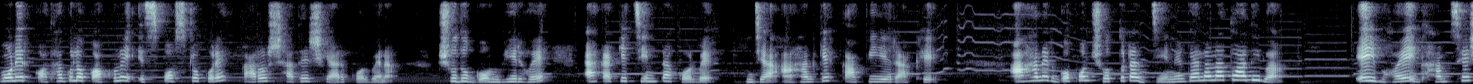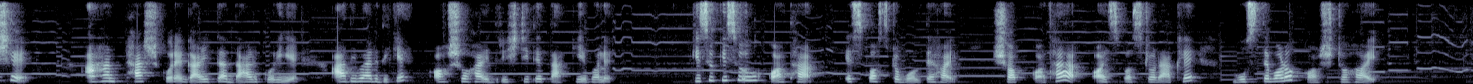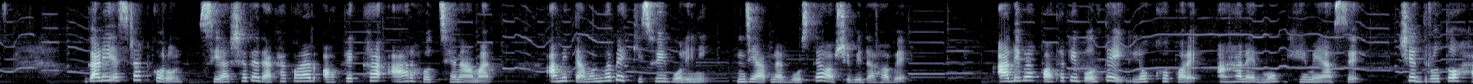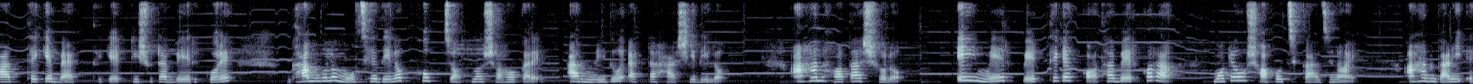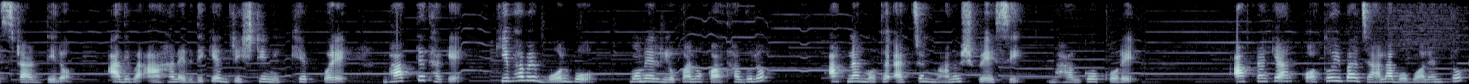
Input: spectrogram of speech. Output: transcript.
মনের কথাগুলো কখনোই স্পষ্ট করে কারোর সাথে শেয়ার করবে না। শুধু গম্ভীর হয়ে একাকি চিন্তা করবে যা আহানকে কাঁপিয়ে রাখে। আহানের গোপন সত্যটা জেনে গেল না তো আদিবা? এই ভয়ে ঘামছে সে? আহান ঠাস করে গাড়িটা দাঁড় করিয়ে আদিবার দিকে অসহায় দৃষ্টিতে তাকিয়ে বলে, কিছু কিছু কথা স্পষ্ট বলতে হয়। সব কথা অস্পষ্ট রাখলে বুঝতে বড় কষ্ট হয়। গাড়ি স্টার্ট করুন। সিয়ার সাথে দেখা করার অপেক্ষা আর হচ্ছে না আমার। আমি তেমনভাবে কিছুই বলিনি যে আপনার বুঝতে অসুবিধা হবে। আদিবা কথাটি বলতেই লক্ষ্য করে আহানের মুখ ঘেমে আসে সে দ্রুত হাত থেকে ব্যাগ থেকে টিস্যুটা বের করে ঘামগুলো মুছে দিল খুব যত্ন সহকারে আর মৃদু একটা হাসি দিল। আহান হতাশ হলো। এই মেয়ের পেট থেকে কথা বের করা মোটেও সহজ কাজ নয়। আহান গাড়ি স্টার্ট দিল। আদিবা আহানের দিকে দৃষ্টি নিক্ষেপ করে ভাবতে থাকে, কীভাবে বলব মনের লুকানো কথাগুলো? আপনার মতো একজন মানুষ পেয়েছি, ভাগ্য করে। আপনাকে আর কতই বা জ্বালাবো বলেন তো?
